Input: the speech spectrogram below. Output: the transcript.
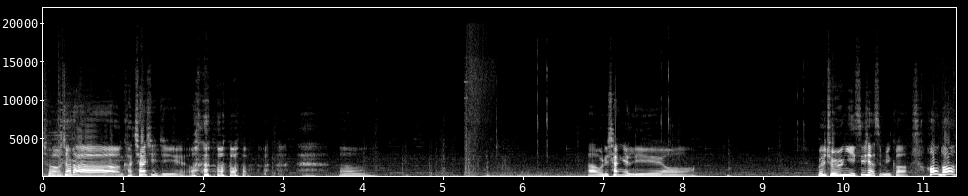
저 저랑 같이 하시지. 어. 아 우리 창렬님 어. 왜 조용히 있으셨습니까? 아 나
